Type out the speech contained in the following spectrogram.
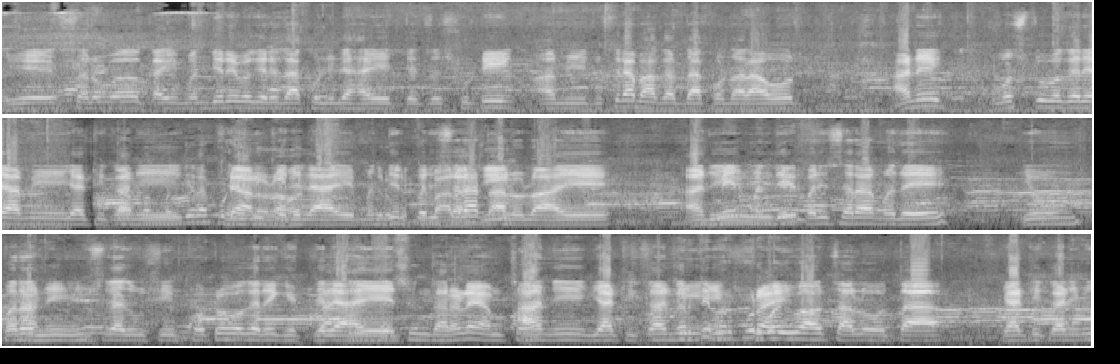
हे सर्व काही मंदिरे वगैरे दाखवलेली आहेत. त्याचं शूटिंग आम्ही दुसऱ्या भागात दाखवणार आहोत. अनेक वस्तू वगैरे आम्ही या ठिकाणी आलेलो आहोत. केलेल्या आहे मंदिर परिसरात. आलेलो आहे आणि मंदिर. परिसरामध्ये येऊन परत दुसऱ्या दिवशी फोटो वगैरे घेतलेले आहेत आणि या ठिकाणी भरपूर. शुभविवाह चालू होता या ठिकाणी मी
